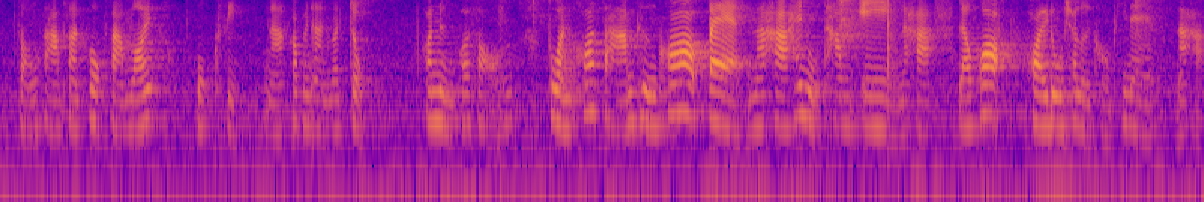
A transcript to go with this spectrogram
12 3 36 360นะก็เป็นอันว่าจบข้อ 1 ข้อ 2 ส่วนข้อ 3 ถึงข้อ 8 นะคะ ให้หนูทำเองนะคะ แล้วก็คอยดูเฉลยของพี่แนนนะคะ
